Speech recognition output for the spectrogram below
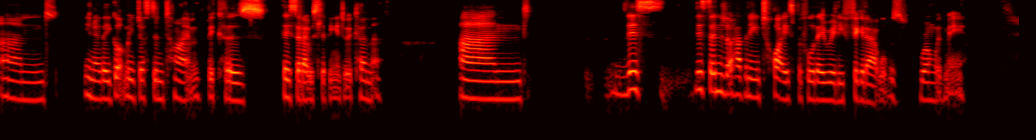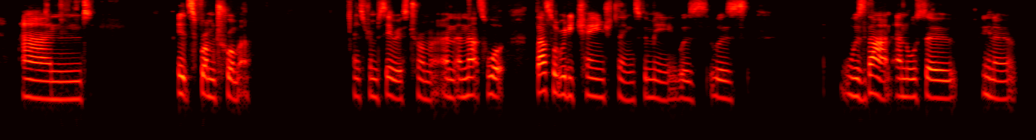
and you know they got me just in time because they said I was slipping into a coma and this this ended up happening twice before they really figured out what was wrong with me. And it's from trauma. It's from serious trauma. And and that's what that's what really changed things for me was was was that. And also you know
